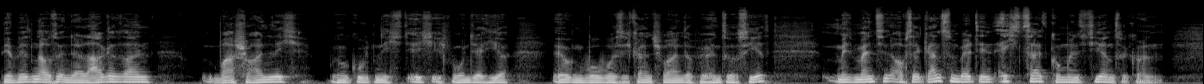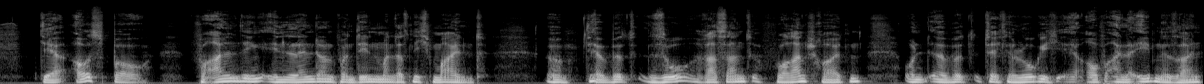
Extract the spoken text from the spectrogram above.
Wir werden also in der Lage sein, wahrscheinlich, nur gut nicht ich, ich wohne ja hier irgendwo, wo sich kein Schwein dafür interessiert, mit Menschen auf der ganzen Welt in Echtzeit kommunizieren zu können. Der Ausbau, vor allen Dingen in Ländern, von denen man das nicht meint, äh, der wird so rasant voranschreiten und er wird technologisch auf einer Ebene sein,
